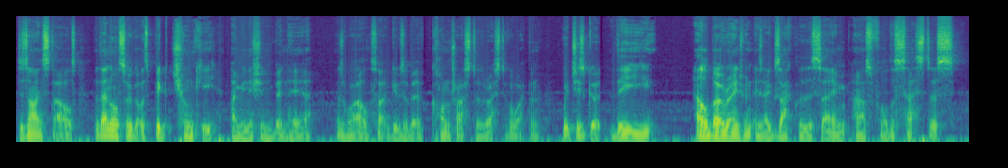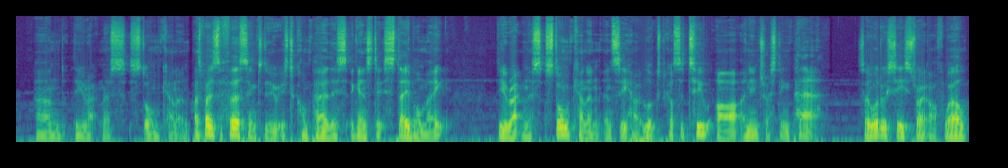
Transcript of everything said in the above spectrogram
design styles, but then also got this big chunky ammunition bin here as well. So that gives a bit of contrast to the rest of the weapon, which is good. The elbow arrangement is exactly the same as for the Cestus and the Arachnus Storm Cannon. I suppose the first thing to do is to compare this against its stablemate, the Arachnus Storm Cannon and see how it looks because the two are an interesting pair. So what do we see straight off? Well,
